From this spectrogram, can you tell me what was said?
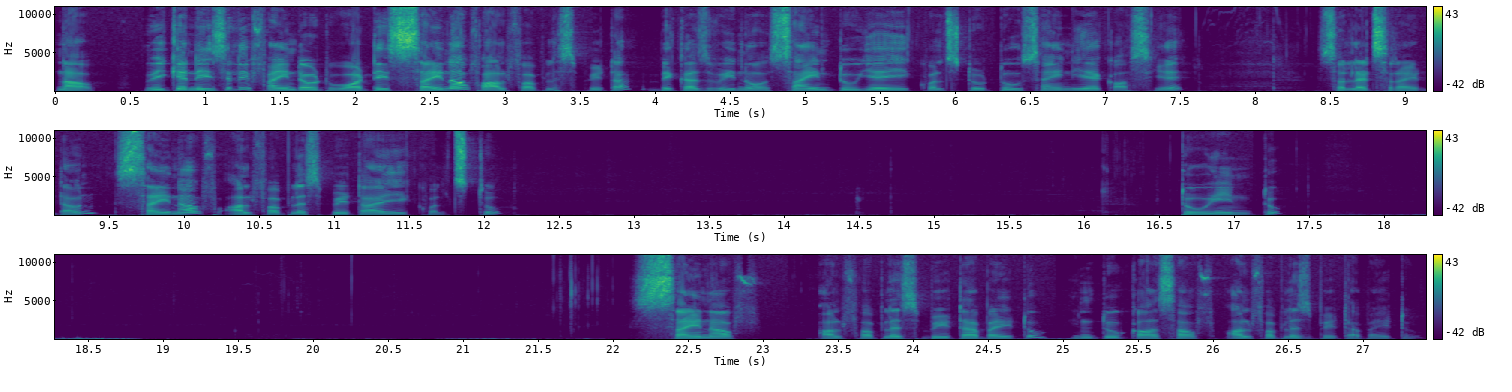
Now, we can easily find out what is sine of alpha plus beta because we know sine 2a equals to 2 sine a cos a. So let's write down sine of alpha plus beta equals to 2 into sine of alpha plus beta by 2 into cos of alpha plus beta by 2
